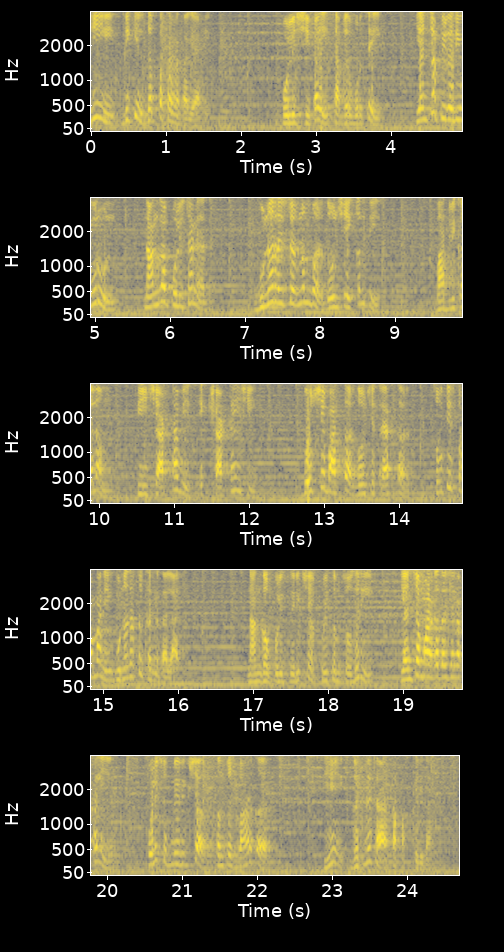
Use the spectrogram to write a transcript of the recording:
ही देखील जप्त करण्यात आली आहे. पोलीस शिपाई सागर बोरसे यांच्या फिर्यादीवरून नांदगाव पोलीस ठाण्यात गुन्हा रजिस्टर नंबर दोनशे एकोणतीस भादवी कलम तीनशे अठ्ठावीस एकशे अठ्ठ्याऐंशी दोनशे बहात्तर दोनशे त्र्याहत्तर चौतीस प्रमाणे गुन्हा दाखल करण्यात आला आहे. नांदगाव पोलीस निरीक्षक प्रीतम चौधरी यांच्या मार्गदर्शनाखाली पोलीस उपनिरीक्षक संतोष बहारकर हे घटनेचा तपास करीत आहेत.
